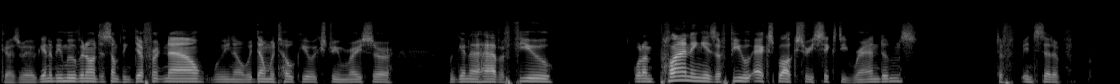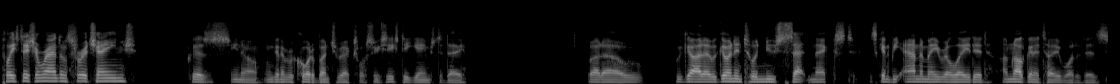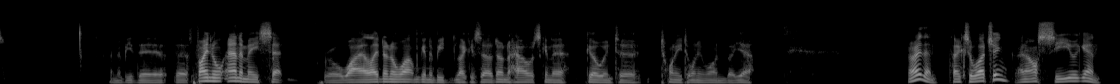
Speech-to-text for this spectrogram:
Because we're going to be moving on to something different now. We you know we're done with Tokyo Xtreme Racer. We're going to have a few what I'm planning is a few Xbox 360 randoms to, instead of PlayStation randoms for a change, because you know I'm going to record a bunch of Xbox 360 games today. But uh, we got uh, we're going into a new set next. It's going to be anime related. I'm not going to tell you what it is. Going to be the the final anime set for a while. I don't know what I'm going to be. Like I said, I don't know how it's going to go into 2021. But yeah. All right then. Thanks for watching, and I'll see you again.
